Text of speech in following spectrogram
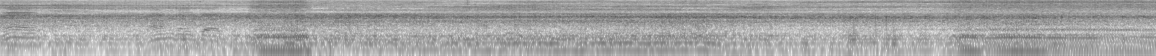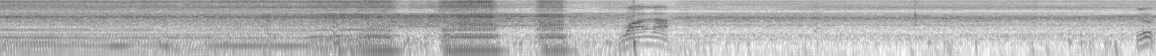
And I'm gonna just Voila! Look.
